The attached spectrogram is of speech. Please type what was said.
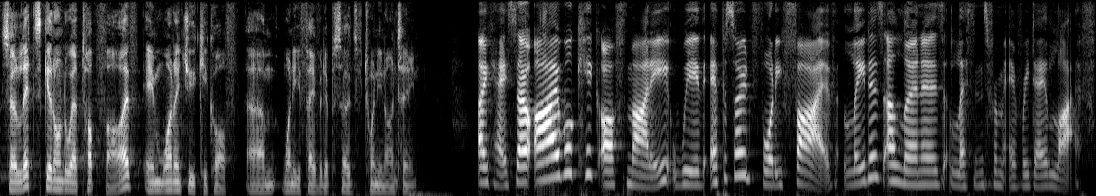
So let's get on to our top five. And why don't you kick off um, one of your favourite episodes of 2019? Okay, so I will kick off, Marty, with episode 45 Leaders are Learners Lessons from Everyday Life.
